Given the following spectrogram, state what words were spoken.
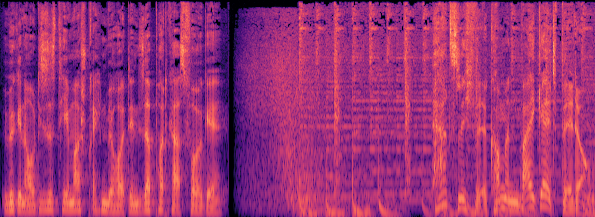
Über genau dieses Thema sprechen wir heute in dieser Podcast-Folge. Herzlich willkommen bei Geldbildung,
